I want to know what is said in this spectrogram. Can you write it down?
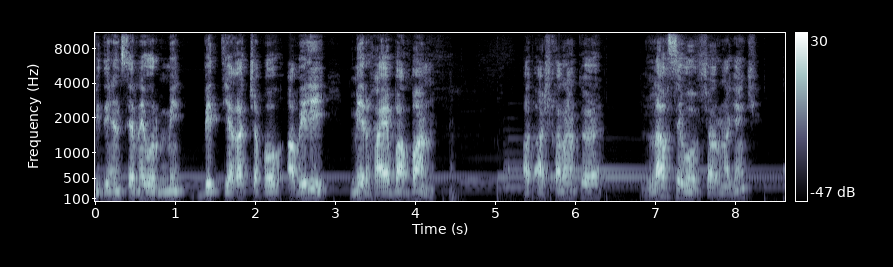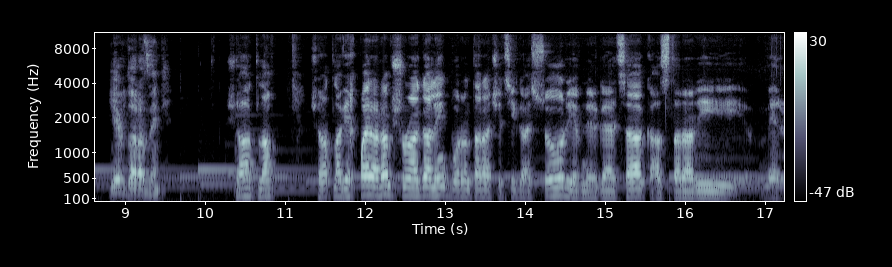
պիտի ընցերնե որ մենք պետք եղած չափով ավելի մեր հայաբաբան այդ աշխատանքը լավ ծևով շարունակենք եւ դարածենք։ Շատ լավ, շատ լավ եղբայր Արամ, շնորհակալ ենք, որ ընտարաչեցիք այսօր եւ ներկայացաք աստարարի մեր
